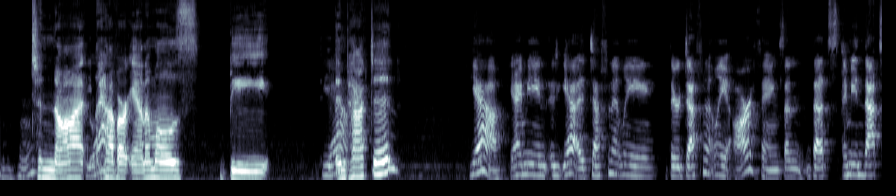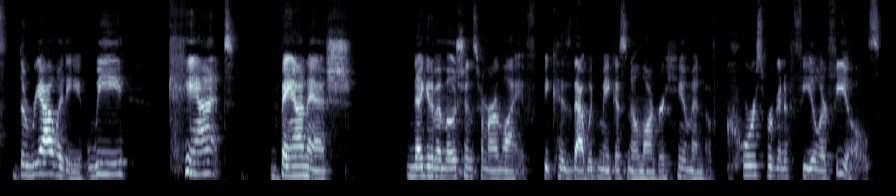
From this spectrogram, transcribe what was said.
mm-hmm. to not yeah. have our animals be yeah. impacted? Yeah. I mean, uh, yeah, it definitely, there definitely are things. And that's, I mean, that's the reality. We can't banish negative emotions from our life because that would make us no longer human. Of course, we're going to feel our feels.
